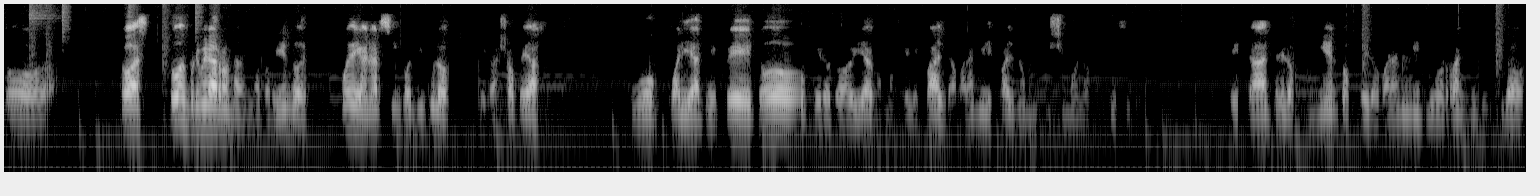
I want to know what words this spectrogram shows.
todas, todas, todo en primera ronda venía perdiendo. Después de ganar cinco títulos, se cayó a pedazos jugó cualidad TP, todo, pero todavía como que le falta. Para mí le falta muchísimo en los físicos. Está entre los 500, pero para mí tiene un ranking mentiroso.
